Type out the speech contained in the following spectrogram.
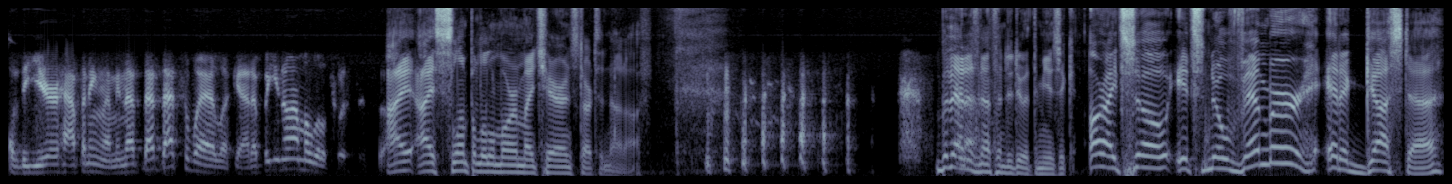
of the year happening. I mean, that, that that's the way I look at it. But you know, I'm a little twisted. So. I, I slump a little more in my chair and start to nod off. but that has nothing to do with the music. All right, so it's November at Augusta,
